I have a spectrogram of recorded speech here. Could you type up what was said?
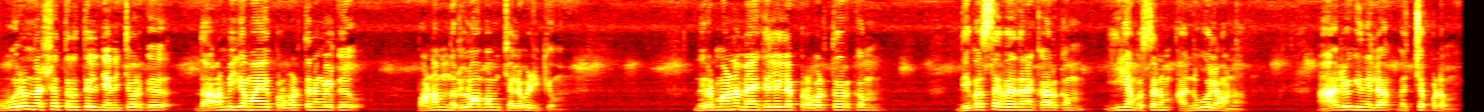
പൂരം നക്ഷത്രത്തിൽ ജനിച്ചവർക്ക് ധാർമ്മികമായ പ്രവർത്തനങ്ങൾക്ക് പണം നിർലോഭം ചെലവഴിക്കും. നിർമ്മാണ മേഖലയിലെ പ്രവർത്തകർക്കും ദിവസവേതനക്കാർക്കും ഈ അവസരം അനുകൂലമാണ്. ആരോഗ്യനില മെച്ചപ്പെടും.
